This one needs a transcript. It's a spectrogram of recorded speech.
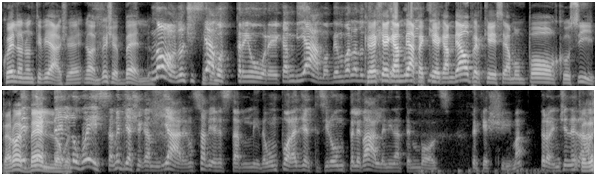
Quello non ti piace? No, invece è bello. No, non ci stiamo tre ore, cambiamo, abbiamo parlato di... Perché, cambia, perché cambiamo perché siamo un po' così, però perché è bello. è bello questo, a me piace cambiare, non sa piace star lì, dopo un po' la gente si rompe le palle di Balls perché è scema, però in generale...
